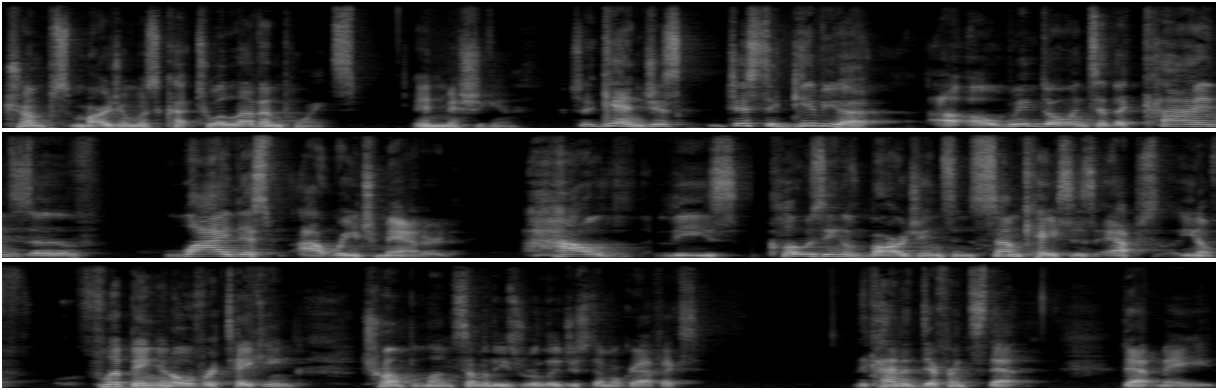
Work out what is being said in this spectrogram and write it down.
Trump's margin was cut to 11 points in Michigan. So again, just just to give you a, a, a window into the kinds of why this outreach mattered, how these closing of margins in some cases, you know, flipping and overtaking Trump among some of these religious demographics, the kind of difference that that made.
